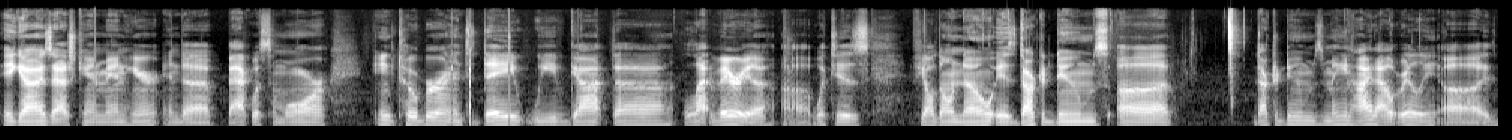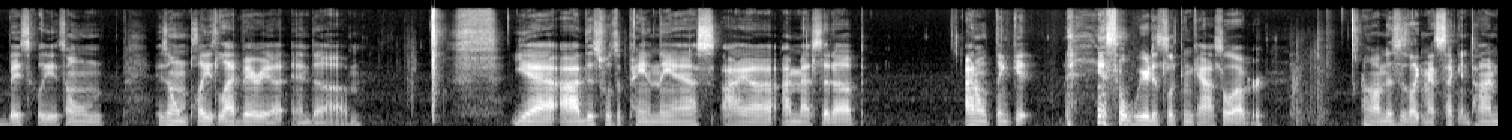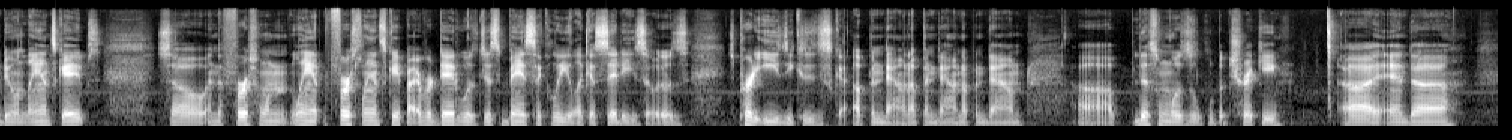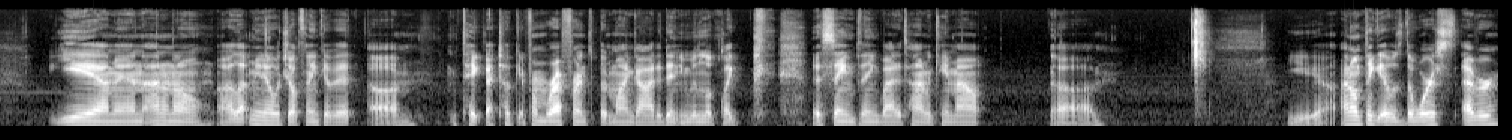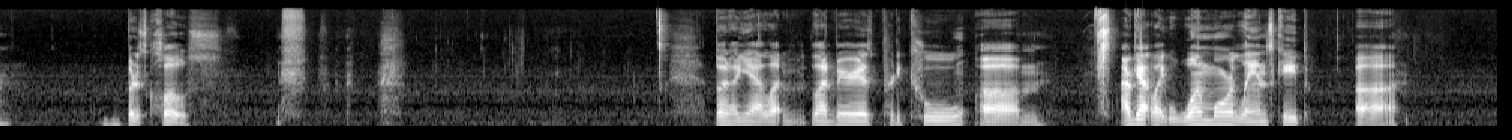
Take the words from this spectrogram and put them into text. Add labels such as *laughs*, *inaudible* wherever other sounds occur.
Hey guys, Ashcan Man here, and uh, back with some more Inktober, and today we've got uh, Latveria, uh, which is, if y'all don't know, is Doctor Doom's uh, Doctor Doom's main hideout. Really, uh, it's basically his own his own place, Latveria, and um, yeah, uh, this was a pain in the ass. I I messed it up. I don't think it. *laughs* it's the weirdest looking castle ever. Um, this is like my second time doing landscapes. So, and the first one, land, first landscape I ever did was just basically like a city. So it was, it's pretty easy because you just got up and down, up and down, up and down. Uh, this one was a little bit tricky. Uh, and, uh, yeah, man, I don't know. Uh, let me know what y'all think of it. Um, take, I took it from reference, but my God, it didn't even look like *laughs* the same thing by the time it came out. Yeah, I don't think it was the worst ever, but it's close. *laughs* but uh, yeah, Latveria is pretty cool. Um, I've got like one more landscape uh,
